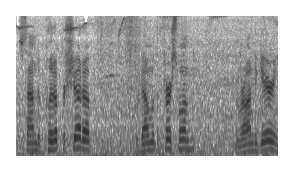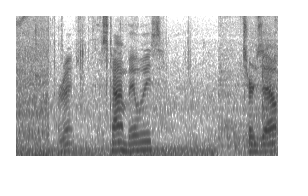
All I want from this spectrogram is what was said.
It's time to put up or shut up. We're done with the first one. We're on to Gary. All right, it's time, boys. Turns out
